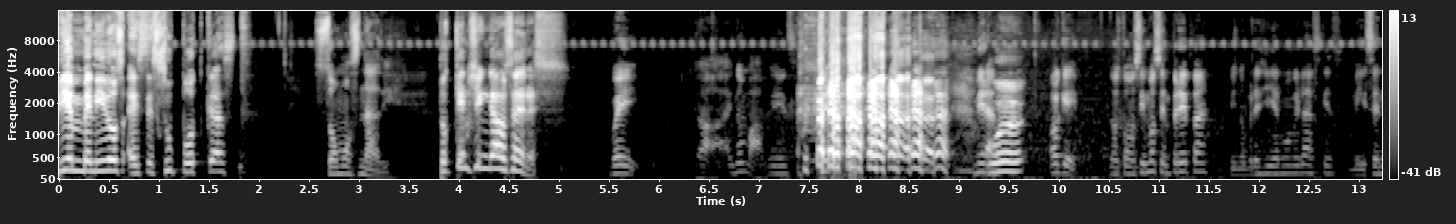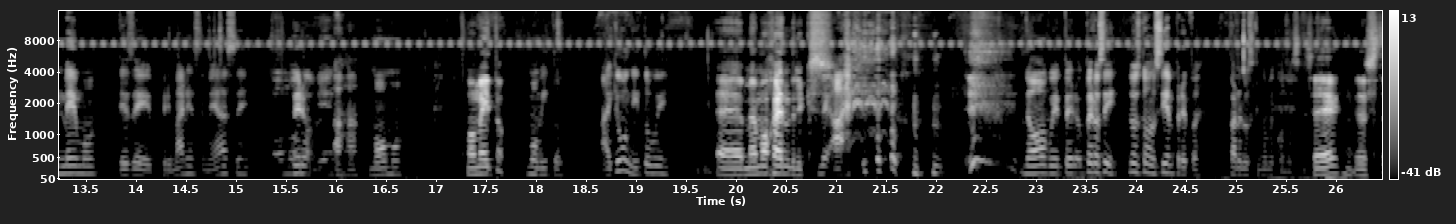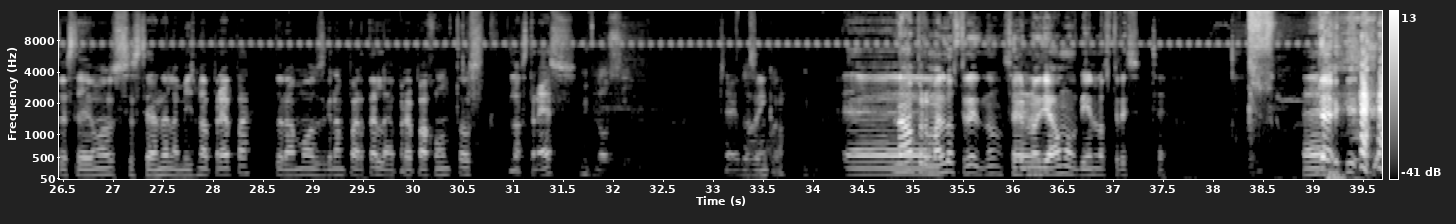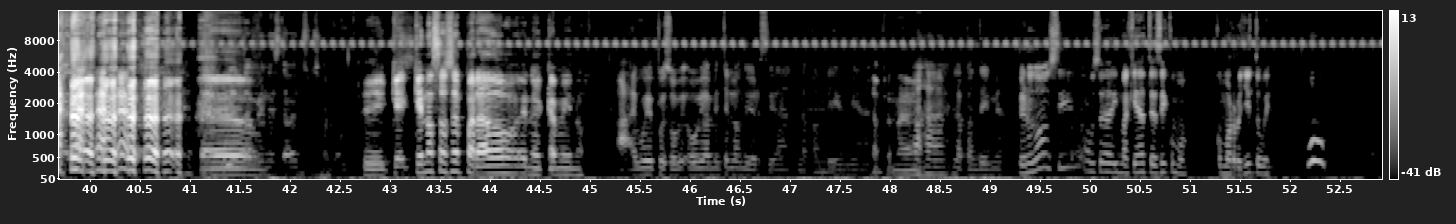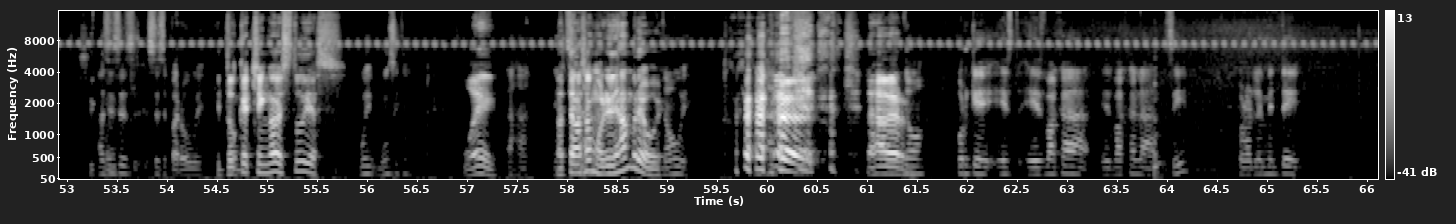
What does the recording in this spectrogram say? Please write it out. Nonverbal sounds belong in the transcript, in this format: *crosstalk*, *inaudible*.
Bienvenidos a este su podcast. Somos nadie. ¿Tú quién chingados eres? Güey. Ay, no mames. *laughs* Mira, ok. Nos conocimos en prepa. Mi nombre es Guillermo Velázquez. Me dicen Memo. Desde primaria se me hace. pero, ajá, Momo. Momento. Momito. Ay, qué bonito, güey. Eh, Memo Hendrix. Me- ay. *laughs* no, güey, pero, pero sí, los conocí en prepa. Para los que no me conocen. Sí, este, estuvimos estudiando en la misma prepa. Duramos gran parte de la prepa juntos, los tres. Los sí. Sí, los No, cinco. Eh, No, pero más los tres, ¿no? O sea, sí. nos llevamos bien los tres. *laughs* eh, Yo eh, también estaba en su salón. ¿y qué, qué nos ha separado en el camino? Ay, güey, pues ob- obviamente la universidad, la pandemia. La pena- Ajá, la pandemia. Pero no, sí, o sea, imagínate así como, como rollito, güey. Uh, Sí, así como- se, se separó, güey. ¿Y tú ¿Cómo? qué chingo estudias? Güey, música. Güey, Ajá. ¿no te vas a morir de hambre, güey? No, güey. *laughs* A ver, No, porque es, es baja, es baja la, sí, probablemente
